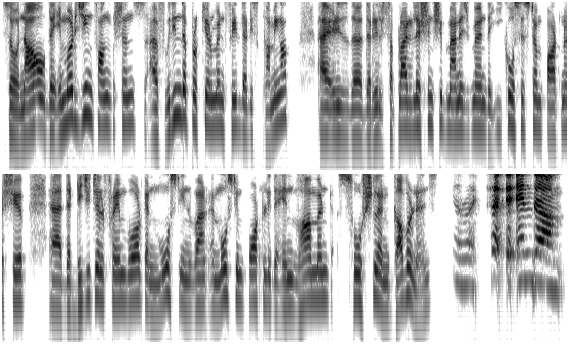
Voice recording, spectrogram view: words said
So now the emerging functions within the procurement field that is coming up, uh, it is the, the supply relationship management, the ecosystem partnership, uh, the digital framework, and most, most importantly, the environment, social, and governance. Yeah, right. So, and um,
